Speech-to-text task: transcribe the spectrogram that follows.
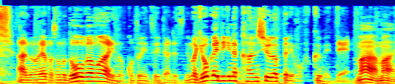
あのやっぱその動画周りのことについてはですね、まあ、業界的な慣習だったりも含めて。まあまあ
